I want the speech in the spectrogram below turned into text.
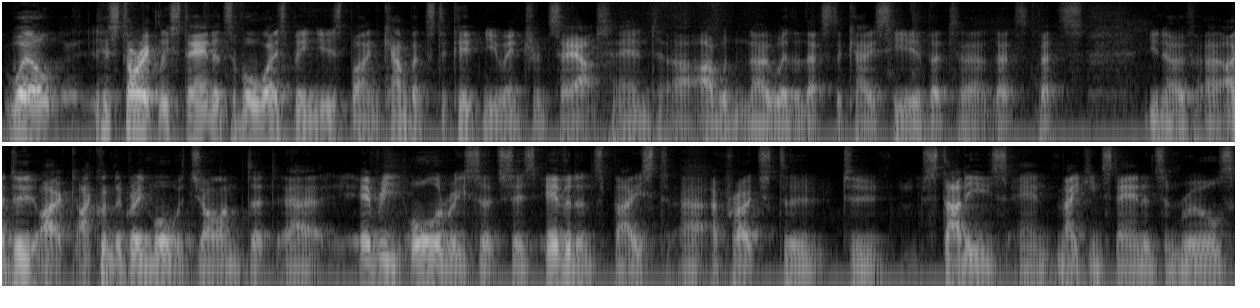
Well, historically, standards have always been used by incumbents to keep new entrants out, and uh, I wouldn't know whether that's the case here, but uh, that's that's you know uh, I do I, I couldn't agree more with John that uh, every all the research says evidence based uh, approach to to studies and making standards and rules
